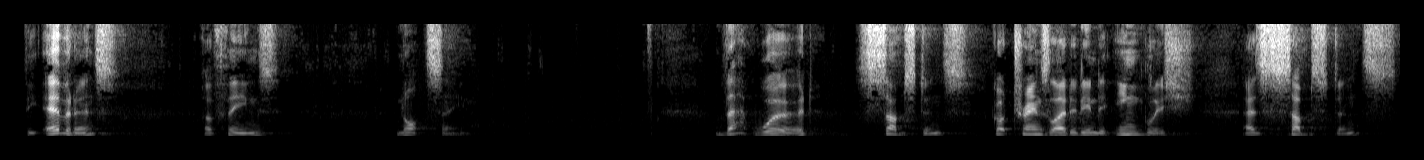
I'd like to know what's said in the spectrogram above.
the evidence of things not seen. That word, substance, got translated into English as substance,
